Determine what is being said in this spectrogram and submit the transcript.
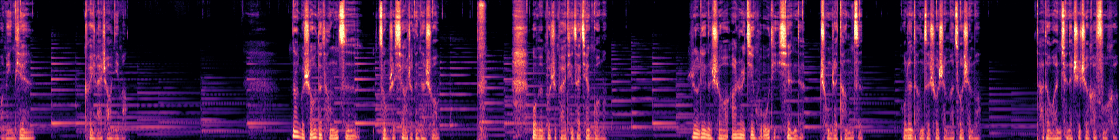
我明天可以来找你吗？”那个时候的藤子总是笑着跟他说：“ 我们不是白天才见过吗？热恋的时候，阿瑞近乎无底线的宠着藤子，无论藤子说什么做什么，他都完全的支持和附和。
